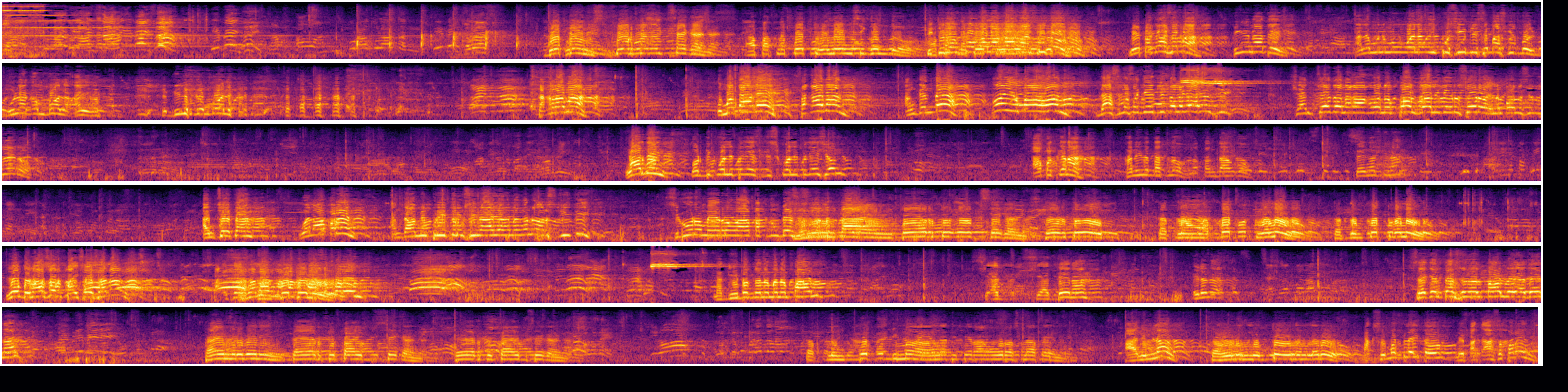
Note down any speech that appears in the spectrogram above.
Defense, 48 seconds. Apat na po, walong segundo. Pito lang po kalamangan, pito. May pag-asa pa. Tingnan natin. Alam mo namang walang imposible sa basketball. Bulag ang bola. Ay, bilog ang bola. Takrama! Umatake! Sa kanan! Ang ganda! Hoy, umahon! Last masagedi talaga yun si... Si Ancheta nakakuha ng foul galing kay Rosero. Ilang foul si Rosero? Warning for disqualification. Disqualification. Apat ka na. Kanina tatlo. Natandaan ko. Penalty na. Ancheta, wala pa rin. Ang daming free throw sinayang ng ano, RSGT. Siguro merong uh, tatlong beses na Remaining time, 38 seconds. 38. Tatlong put, walo. Tatlong put, walo. Yun, bumasok. Pa isa-isa lang. Pa isa-isa lang. Nakapasok pa rin. Nag-ibag na naman ng foul. Si, Ad si Adena. Ilan na? Second personal foul by Adena. Time remaining, 35 seconds. 35 seconds. 35 ang natitirang oras natin. Anim lang sa huling lugto ng laro. Pag sumabla ito, may pag-asa pa rin.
